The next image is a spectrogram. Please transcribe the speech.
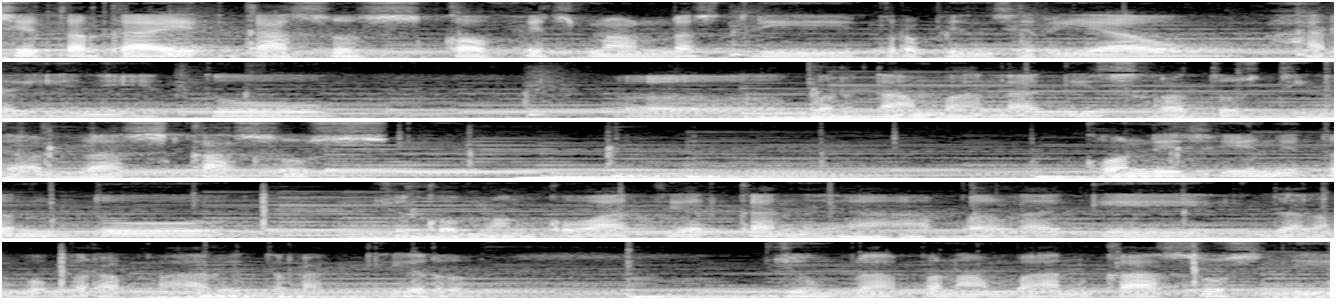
Masih terkait kasus COVID-19 di Provinsi Riau, hari ini itu e, bertambah lagi 113 kasus. Kondisi ini tentu cukup mengkhawatirkan ya, apalagi dalam beberapa hari terakhir jumlah penambahan kasus di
